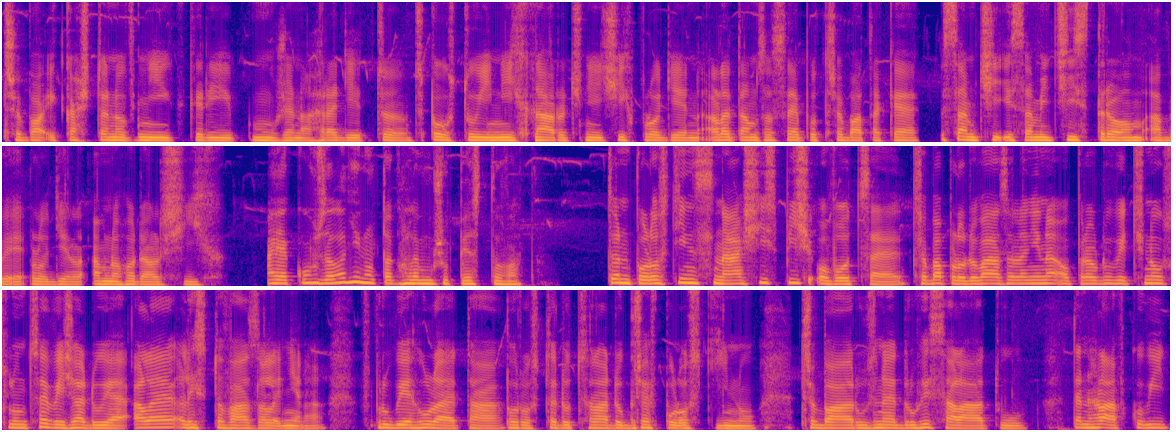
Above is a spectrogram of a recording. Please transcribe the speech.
třeba i kaštanovník, který může nahradit spoustu jiných náročnějších plodin, ale tam zase je potřeba také samčí i samičí strom, aby plodil a mnoho dalších. A jakou zeleninu takhle můžu pěstovat? ten polostín snáší spíš ovoce. Třeba plodová zelenina opravdu většinou slunce vyžaduje, ale listová zelenina v průběhu léta poroste docela dobře v polostínu. Třeba různé druhy salátů. Ten hlávkový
